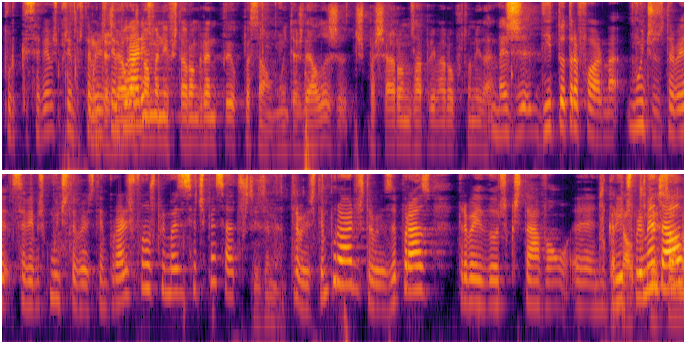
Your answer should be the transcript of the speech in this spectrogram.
Porque sabemos, por exemplo, os trabalhadores Muitas temporários. Muitas delas não manifestaram grande preocupação. Muitas delas despacharam-nos à primeira oportunidade. Mas, dito de outra forma, muitos sabemos que muitos trabalhadores temporários foram os primeiros a ser dispensados. Precisamente. Trabalhadores temporários, trabalhadores a prazo, trabalhadores que estavam uh, no Porque período experimental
